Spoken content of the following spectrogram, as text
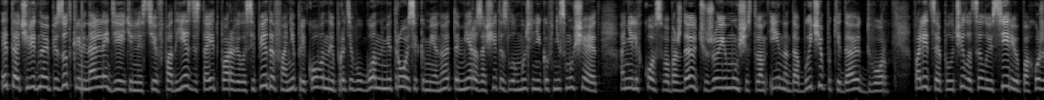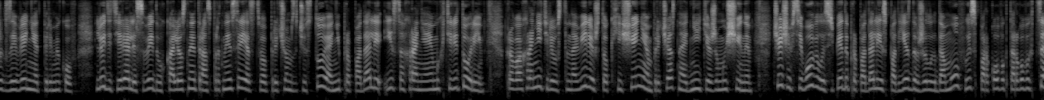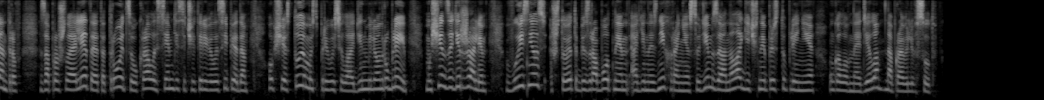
Это очередной эпизод криминальной деятельности. В подъезде стоит пара велосипедов, они прикованы противоугонными тросиками, но эта мера защиты злоумышленников не смущает. Они легко освобождают чужое имущество и на добыче покидают двор. Полиция получила целую серию похожих заявлений от перемяков. Люди теряли свои двухколесные транспортные средства, причем зачастую они пропадали из сохраняемых территорий. Правоохранители установили, что к хищениям причастны одни и те же мужчины. Чаще всего велосипеды пропадали из подъездов жилых домов домов и с парковок торговых центров. За прошлое лето эта троица украла 74 велосипеда. Общая стоимость превысила 1 миллион рублей. Мужчин задержали. Выяснилось, что это безработные. Один из них ранее судим за аналогичные преступления. Уголовное дело направили в суд.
